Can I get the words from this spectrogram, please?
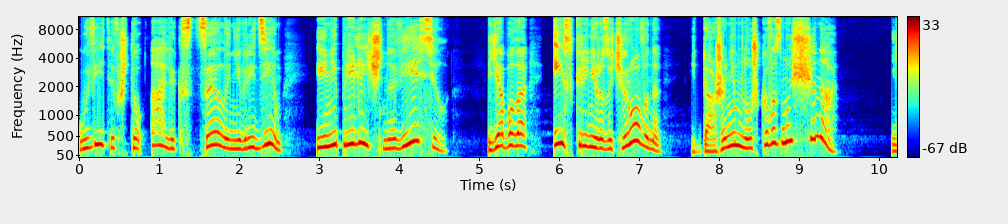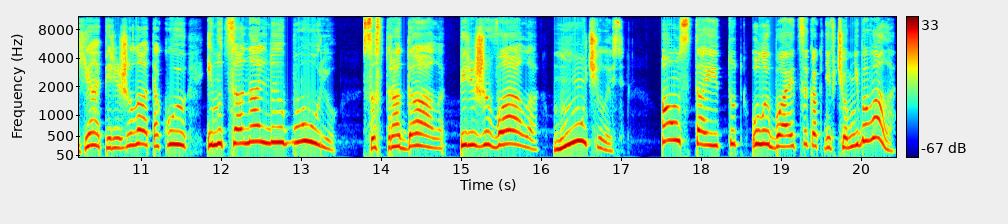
Увидев, что Алекс цел и невредим и неприлично весел, я была искренне разочарована и даже немножко возмущена. Я пережила такую эмоциональную бурю, сострадала, переживала, мучилась, а он стоит тут, улыбается, как ни в чем не бывало.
